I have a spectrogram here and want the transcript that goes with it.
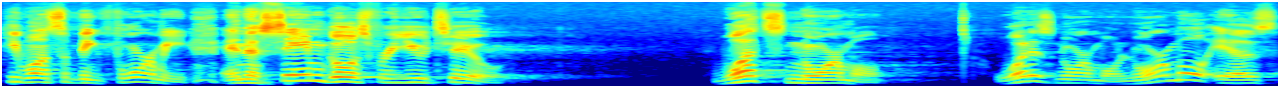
he wants something for me. And the same goes for you too. What's normal? What is normal? Normal is,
